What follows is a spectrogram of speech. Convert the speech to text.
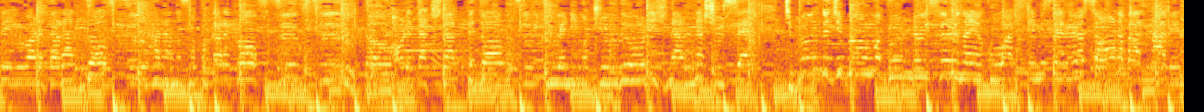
で言われたらどう普通腹の底からこう普通普通と俺たちだって動物故にもチュールオリジナルな習性自分で自分を分類するなよ壊してみせるよそんなバッハビット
